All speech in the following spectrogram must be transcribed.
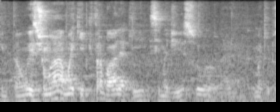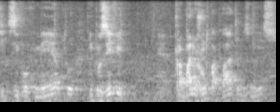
Então existe uma, uma equipe que trabalha aqui em cima disso, é, uma equipe de desenvolvimento, inclusive é, trabalha junto com a Quaternos nisso?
